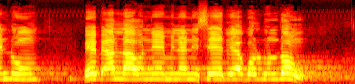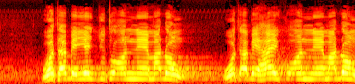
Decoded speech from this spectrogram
en ɗum ɓe ɓe allah on neminani seedoyagol e ɗum ɗon. Wota ɓe yejjuto on nema ɗon. Wota ɓe hayku on nema ɗon.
